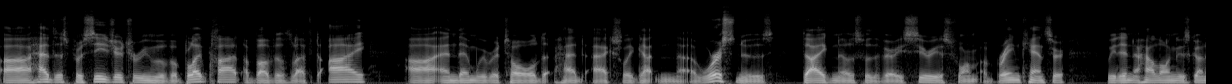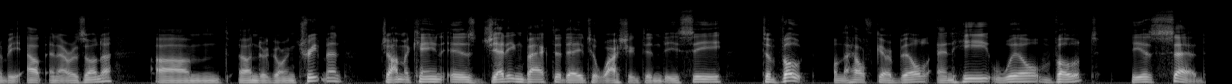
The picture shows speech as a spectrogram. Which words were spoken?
uh, had this procedure to remove a blood clot above his left eye, uh, and then we were told had actually gotten uh, worse news, diagnosed with a very serious form of brain cancer. We didn't know how long he was going to be out in Arizona um, undergoing treatment. John McCain is jetting back today to Washington, D.C. to vote on the health care bill, and he will vote. He has said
